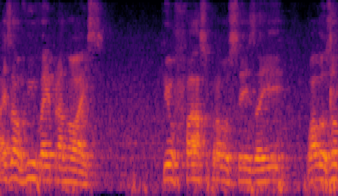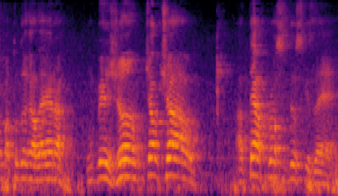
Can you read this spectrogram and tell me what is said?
Faz ao vivo aí para nós. Que eu faço para vocês aí. Um alusão para toda a galera. Um beijão. Tchau, tchau. Até a próxima, se Deus quiser.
